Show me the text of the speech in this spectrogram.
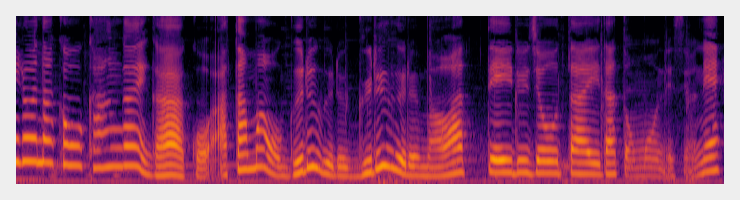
いろなこう考えがこう頭をぐるぐるぐるぐる回っている状態だと思うんですよね。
